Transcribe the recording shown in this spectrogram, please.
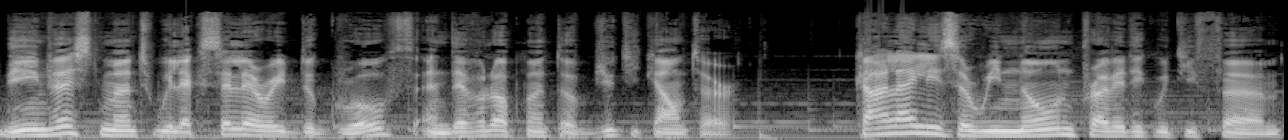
The investment will accelerate the growth and development of Beautycounter. Carlyle is a renowned private equity firm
